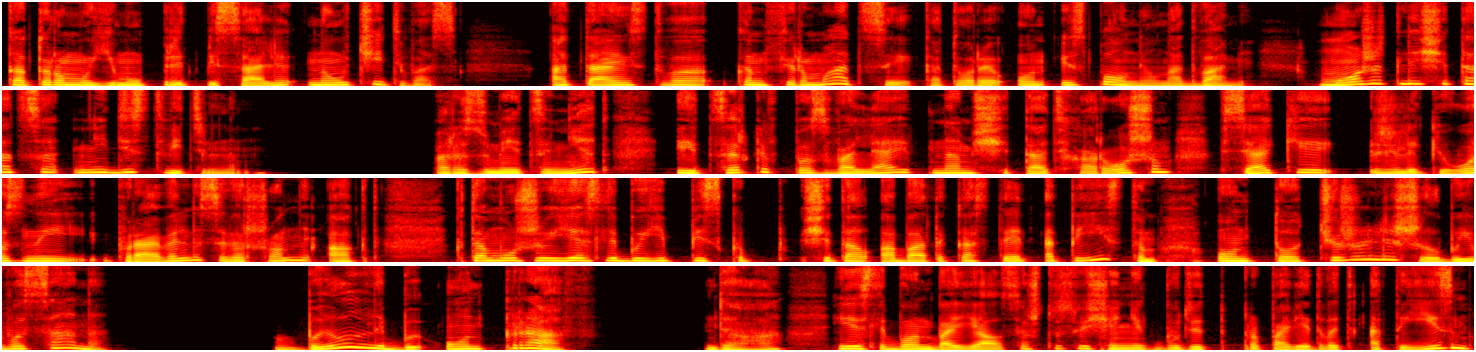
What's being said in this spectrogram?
которому ему предписали научить вас — а таинство конфирмации, которое он исполнил над вами, может ли считаться недействительным? Разумеется, нет, и церковь позволяет нам считать хорошим всякий религиозный, правильно совершенный акт. К тому же, если бы епископ считал аббата Кастель атеистом, он тотчас же лишил бы его сана. Был ли бы он прав? Да, если бы он боялся, что священник будет проповедовать атеизм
